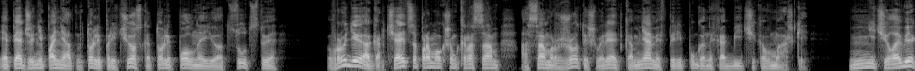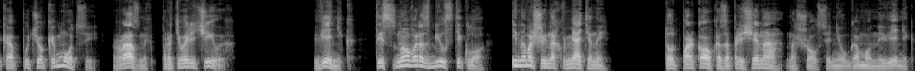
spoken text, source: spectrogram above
и опять же непонятно, то ли прическа, то ли полное ее отсутствие. Вроде огорчается промокшим красам, а сам ржет и швыряет камнями в перепуганных обидчиков Машки. Не человек, а пучок эмоций, разных, противоречивых. Веник, ты снова разбил стекло. И на машинах вмятины. Тут парковка запрещена, нашелся неугомонный веник.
